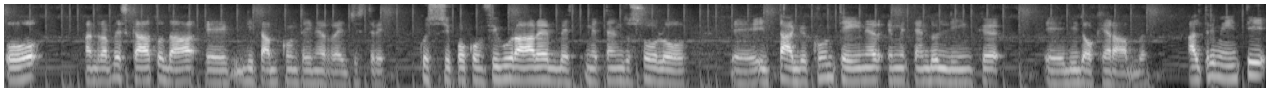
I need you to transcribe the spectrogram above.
o andrà pescato da eh, GitHub Container Registry. Questo si può configurare mettendo solo eh, il tag container e mettendo il link eh, di Docker Hub. Altrimenti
